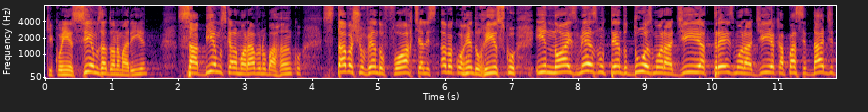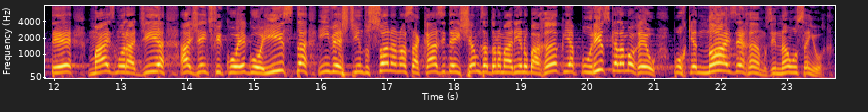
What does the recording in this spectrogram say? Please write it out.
Que conhecíamos a dona Maria, Sabíamos que ela morava no barranco, estava chovendo forte, ela estava correndo risco, e nós, mesmo tendo duas moradias, três moradias, capacidade de ter mais moradia, a gente ficou egoísta, investindo só na nossa casa e deixamos a dona Maria no barranco, e é por isso que ela morreu, porque nós erramos e não o Senhor.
